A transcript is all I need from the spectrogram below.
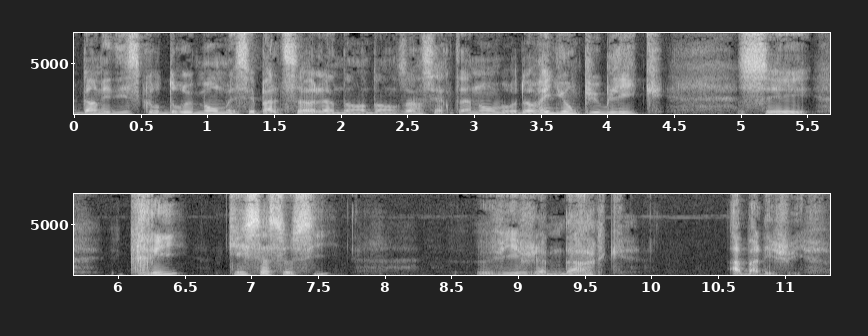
dans les discours de Drummond, mais c'est pas le seul, hein, dans, un certain nombre de réunions publiques, ces cris qui s'associent Vive Jeanne d'Arc, abat les Juifs.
